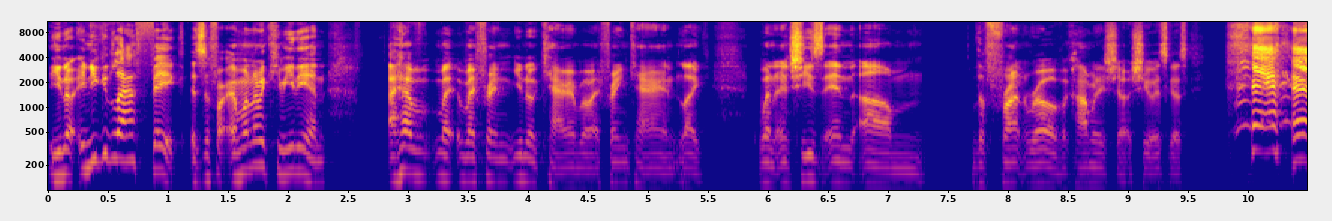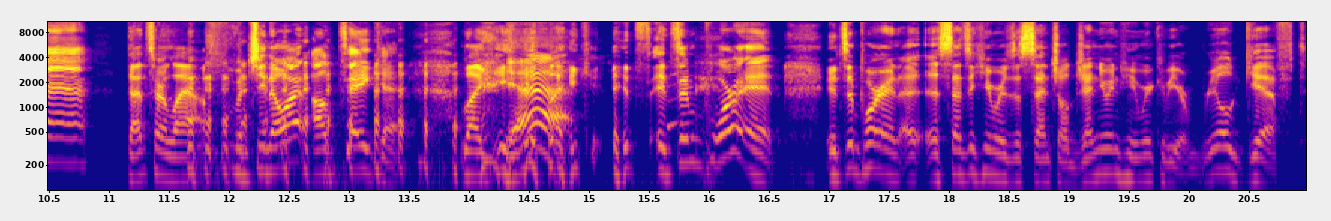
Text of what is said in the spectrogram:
You know, and you can laugh fake. As far and when I'm a comedian, I have my, my friend, you know Karen, but my friend Karen, like when and she's in um the front row of a comedy show, she always goes, That's her laugh. But you know what? I'll take it. Like, Yeah. like it's it's important. It's important. A, a sense of humor is essential. Genuine humor could be a real gift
